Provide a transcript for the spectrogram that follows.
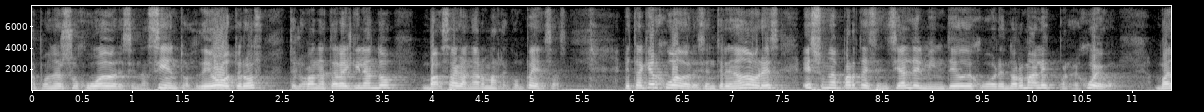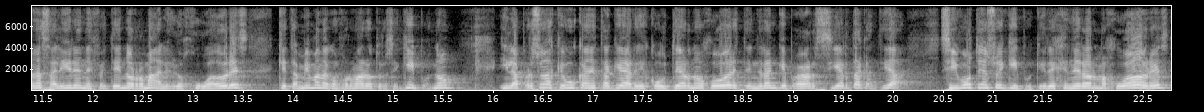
a, poner sus jugadores en asientos de otros, te los van a estar alquilando, vas a ganar más recompensas. Estaquear jugadores, entrenadores, es una parte esencial del minteo de jugadores normales para el juego. Van a salir en FT normales, los jugadores que también van a conformar otros equipos, ¿no? Y las personas que buscan estaquear y escoutear nuevos jugadores tendrán que pagar cierta cantidad. Si vos tenés su equipo y querés generar más jugadores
